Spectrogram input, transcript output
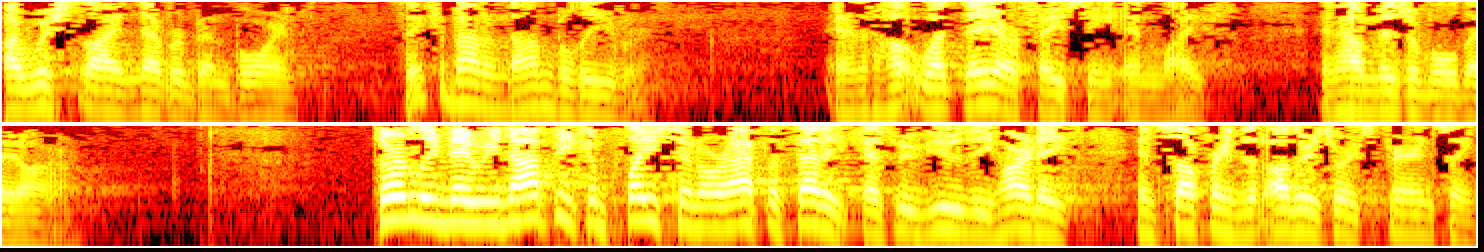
I wish that I had never been born, think about a non believer and how, what they are facing in life and how miserable they are. Thirdly, may we not be complacent or apathetic as we view the heartache and suffering that others are experiencing.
